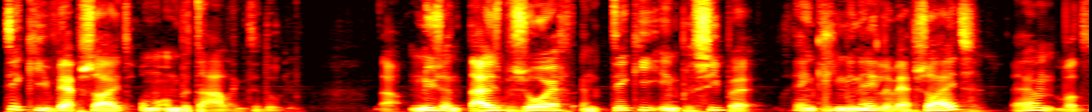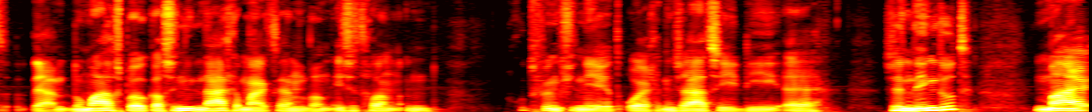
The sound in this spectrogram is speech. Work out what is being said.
Tikkie website om een betaling te doen. Nou, nu zijn thuisbezorgd en Tikkie in principe geen criminele website. Hè, wat ja, normaal gesproken, als ze niet nagemaakt zijn, dan is het gewoon een goed functionerend organisatie die uh, zijn ding doet. Maar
